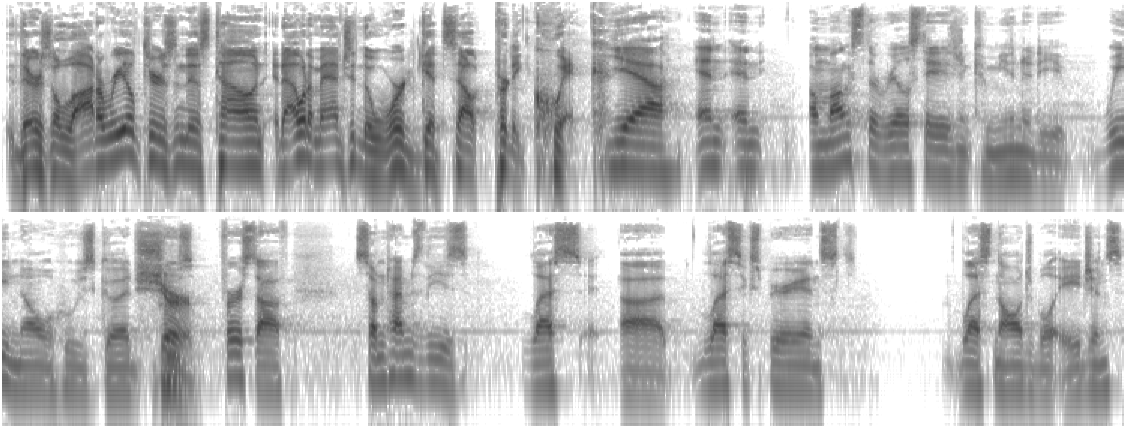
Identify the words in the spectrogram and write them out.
there's a lot of realtors in this town, and I would imagine the word gets out pretty quick. Yeah, and and amongst the real estate agent community, we know who's good. Sure. Who's- First off, sometimes these less uh, less experienced, less knowledgeable agents.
